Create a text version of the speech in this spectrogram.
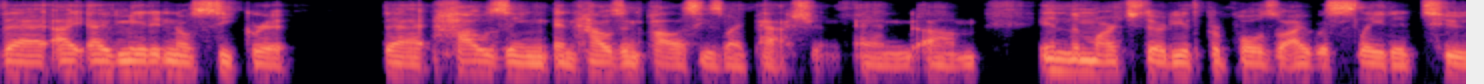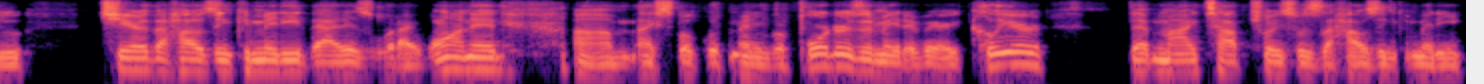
that I, I've made it no secret that housing and housing policy is my passion. And um, in the March 30th proposal, I was slated to chair the housing committee. That is what I wanted. Um, I spoke with many reporters and made it very clear that my top choice was the housing committee.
